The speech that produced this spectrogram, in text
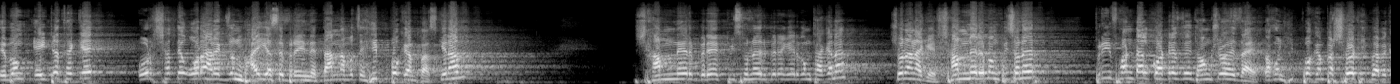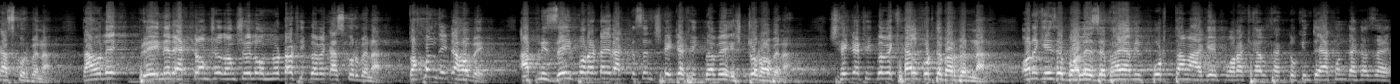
এবং এইটা থেকে ওর সাথে ওর আরেকজন ভাই আছে ব্রেইনে, তার নাম হচ্ছে হিপ্পো ক্যাম্পাস কি নাম? সামনের ব্রেক, পিছনের ব্রেক এরকম থাকে না? শোনেন আগে, সামনের এবং পিছনের প্রিফ্রন্টাল কর্টেক্স যদি ধ্বংস হয়ে যায়, তখন হিপ্পো ক্যাম্পাস সেও ঠিকভাবে কাজ করবে না। তাহলে ব্রেইনের একটা অংশ ধ্বংস হলে অন্যটাও ঠিকভাবে কাজ করবে না। তখন যেটা হবে, আপনি যেই পড়াটাই রাখতেছেন, সেইটা ঠিকভাবে স্টোর হবে না। সেটা ঠিকভাবে খেয়াল করতে পারবেন না। অনেকেই যে বলে যে, ভাই, আমি পড়তাম আগে, পড়া খেয়াল থাকতো, কিন্তু এখন দেখা যায়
